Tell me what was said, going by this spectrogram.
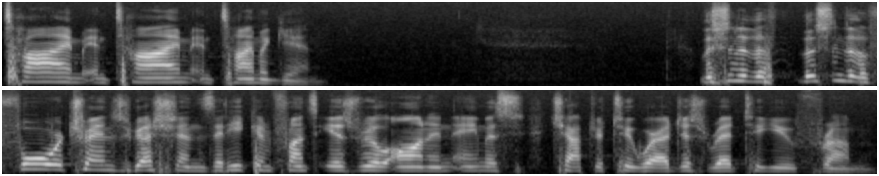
time and time and time again. Listen to, the, listen to the four transgressions that he confronts Israel on in Amos chapter 2, where I just read to you from.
